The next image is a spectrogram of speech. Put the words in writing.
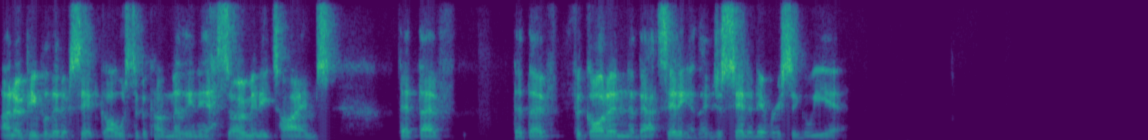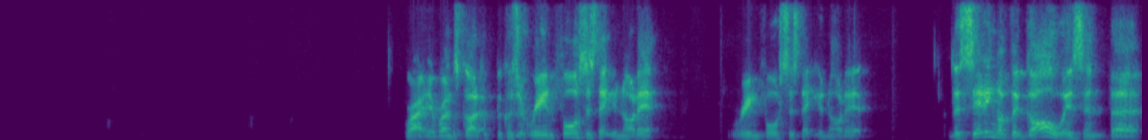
I know people that have set goals to become a millionaire so many times that they've that they've forgotten about setting it. They just set it every single year. Right, everyone's got it because it reinforces that you're not it. Reinforces that you're not it. The setting of the goal isn't the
